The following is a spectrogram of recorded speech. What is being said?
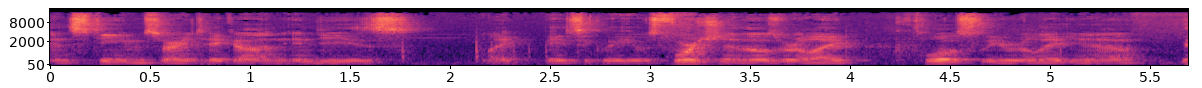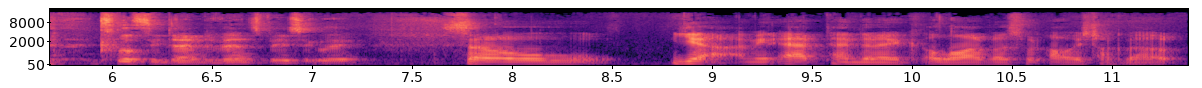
and Steam starting to take on indies, like basically, it was fortunate those were like closely related, you know, closely timed events, basically. So yeah, I mean, at pandemic, a lot of us would always talk about,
